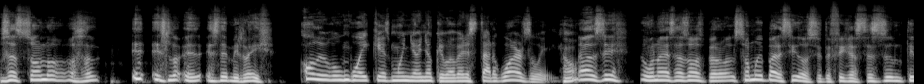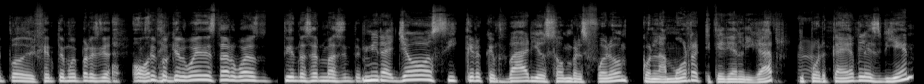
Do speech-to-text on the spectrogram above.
O sea, solo, o sea, es, es lo, es, es de mi rey. O de un güey que es muy ñoño que va a ver Star Wars, güey, ¿no? Ah, sí, una de esas dos, pero son muy parecidos, si te fijas. Es un tipo de gente muy parecida. O Excepto de- que el güey de Star Wars tiende a ser más inteligente. Mira, yo sí creo que varios hombres fueron con la morra que querían ligar y Ah. por caerles bien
